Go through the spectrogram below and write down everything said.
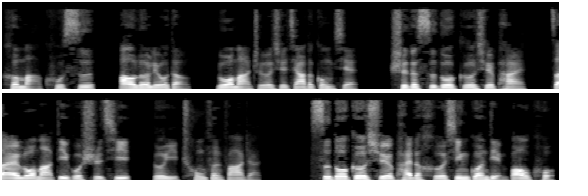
和马库斯、奥勒留等罗马哲学家的贡献，使得斯多格学派在罗马帝国时期。得以充分发展。斯多格学派的核心观点包括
